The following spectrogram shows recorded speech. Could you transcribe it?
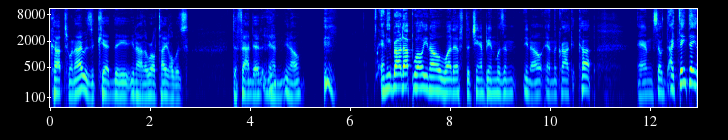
Cups, when I was a kid, the, you know, the world title was defended and, you know, and he brought up, well, you know, what if the champion was in, you know, in the Crockett Cup? And so I think they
